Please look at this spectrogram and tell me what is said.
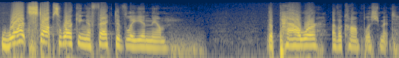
What stops working effectively in them? The power of accomplishment.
